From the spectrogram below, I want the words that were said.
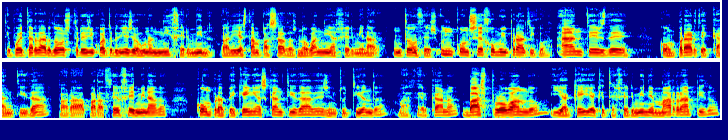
Te puede tardar 2, 3 y 4 días y algunos ni germina, ¿vale? Ya están pasadas, no van ni a germinar. Entonces, un consejo muy práctico, antes de comprarte cantidad para, para hacer germinado, compra pequeñas cantidades en tu tienda más cercana, vas probando y aquella que te germine más rápido,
